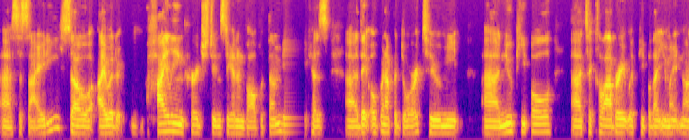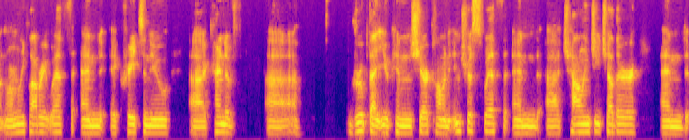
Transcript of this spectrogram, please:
uh, society. So I would highly encourage students to get involved with them because uh, they open up a door to meet uh, new people, uh, to collaborate with people that you might not normally collaborate with, and it creates a new uh, kind of uh, group that you can share common interests with and challenge each other and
